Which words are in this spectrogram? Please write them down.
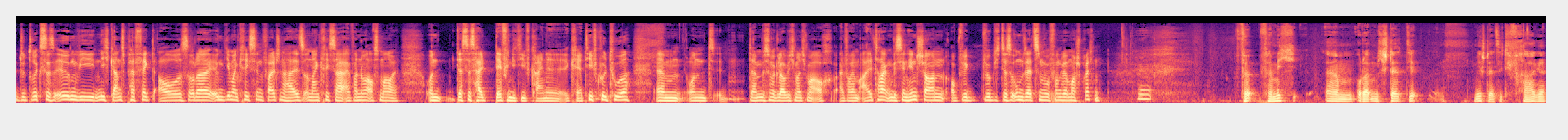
du drückst es irgendwie nicht ganz perfekt aus oder irgendjemand kriegst den falschen Hals und dann kriegst du halt einfach nur aufs Maul. Und das ist halt definitiv keine Kreativkultur. Ähm, und da müssen wir, glaube ich, manchmal auch einfach im Alltag ein bisschen hinschauen, ob wir wirklich das umsetzen, wovon wir immer sprechen. Ja. Für, für mich ähm, oder mich stellt die, mir stellt sich die Frage,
